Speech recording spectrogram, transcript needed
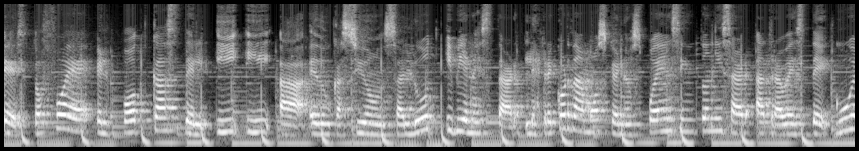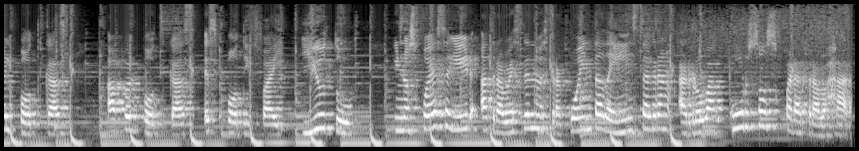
Esto fue el podcast del IIA Educación, Salud y Bienestar. Les recordamos que nos pueden sintonizar a través de Google Podcast, Apple Podcast, Spotify, YouTube y nos puede seguir a través de nuestra cuenta de Instagram arroba cursos para trabajar.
